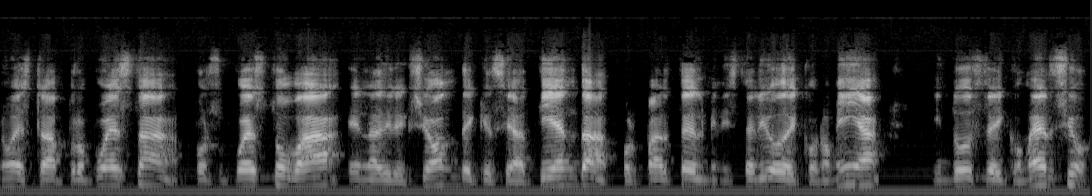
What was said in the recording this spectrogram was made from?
Nuestra propuesta, por supuesto, va en la dirección de que se atienda por parte del Ministerio de Economía, Industria y Comercio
